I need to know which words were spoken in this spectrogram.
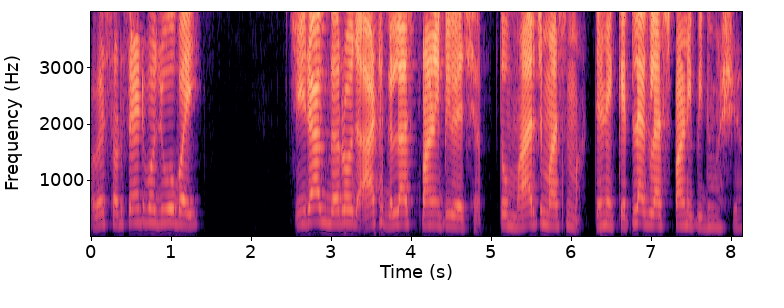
હવે સડસઠમાં જુઓ ભાઈ. ચિરાગ દરરોજ આઠ ગ્લાસ પાણી પીવે છે. તો માર્ચ માસમાં તેણે કેટલા ગ્લાસ પાણી પીધું હશે?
